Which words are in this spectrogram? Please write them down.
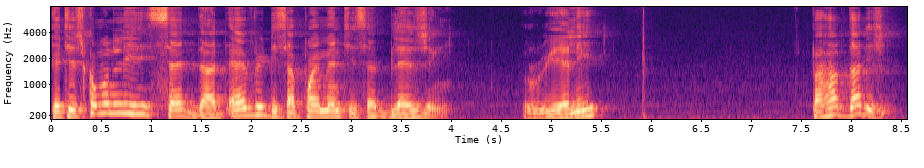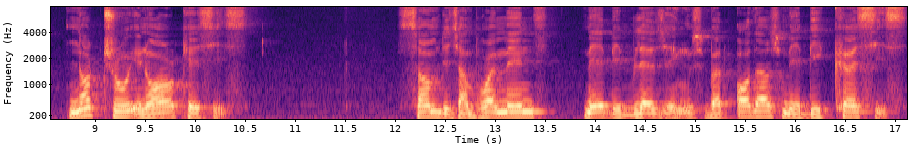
It is commonly said that every disappointment is a blessing. Really? Perhaps that is not true in all cases. Some disappointments may be blessings, but others may be curses.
